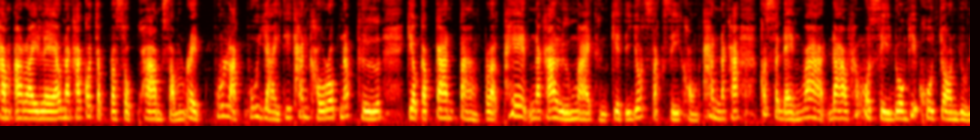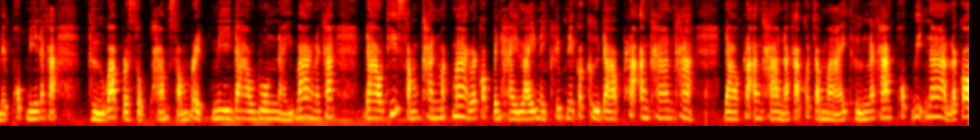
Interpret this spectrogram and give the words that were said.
ทำอะไรแล้วนะคะ ก็จะประสบความสำเร็จผู้หลักผู้ใหญ่ที่ท่านเคารพนับถือ เกี่ยวกับการต่างประเทศนะคะ หรือหมายถึงเกียรติยศศักดิ์ศรีของท่านนะคะ ก็แสดงว่าดาวทั้งหมด 4 ดวงที่โคจรอยู่ในภพนี้นะคะ ถือว่าประสบความสำเร็จมีดาวดวงไหนบ้างนะคะ ดาวที่สำคัญมากๆ แล้วก็เป็นไฮไลท์ในคลิปนี้ก็คือดาวพระอังคารค่ะ ดาวพระอังคารนะคะก็จะหมายถึงนะคะภพวินาศแล้วก็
